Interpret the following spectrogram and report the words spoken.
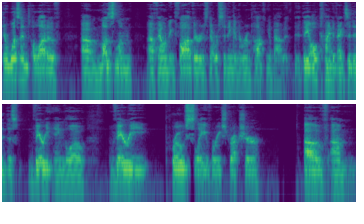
There wasn't a lot of um, Muslim uh, founding fathers that were sitting in the room talking about it. They all kind of exited this very Anglo, very pro slavery structure of um,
